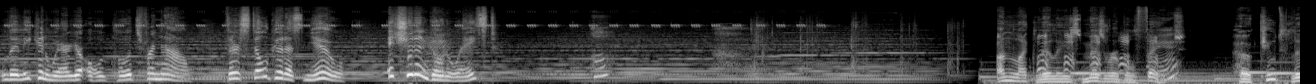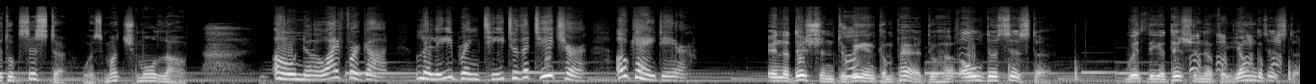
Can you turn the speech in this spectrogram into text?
Lily can wear your old clothes for now. They're still good as new. It shouldn't go to waste. Huh? Unlike Lily's miserable fate, her cute little sister was much more loved. Oh no, I forgot. Lily, bring tea to the teacher. Okay, dear. In addition to being compared to her older sister, with the addition of a younger sister,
